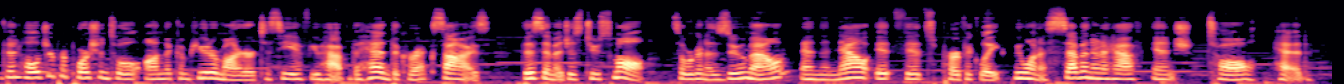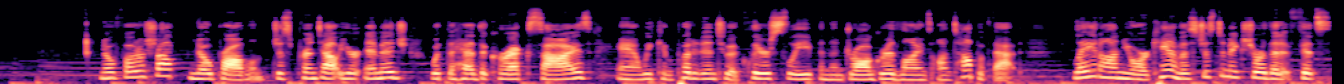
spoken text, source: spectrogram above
Then hold your proportion tool on the computer monitor to see if you have the head the correct size. This image is too small, so we're going to zoom out and then now it fits perfectly. We want a seven and a half inch tall head. No Photoshop? No problem. Just print out your image with the head the correct size and we can put it into a clear sleeve and then draw grid lines on top of that. Lay it on your canvas just to make sure that it fits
